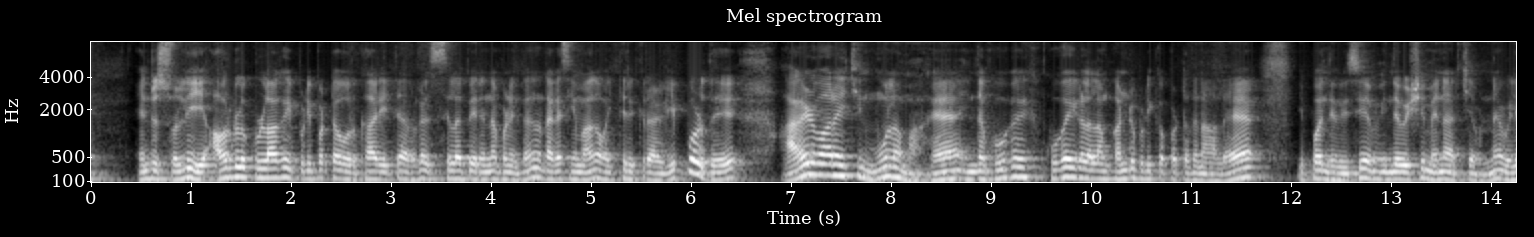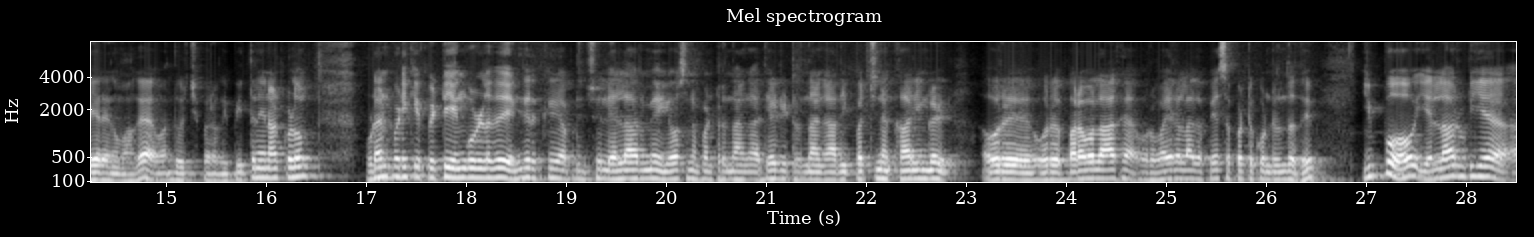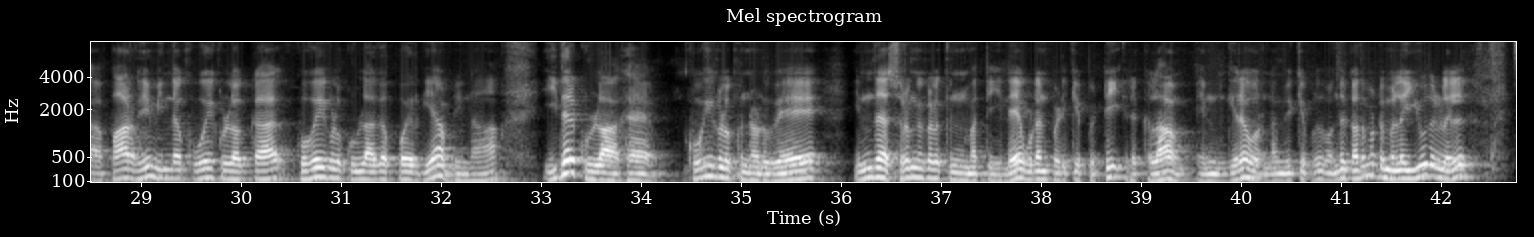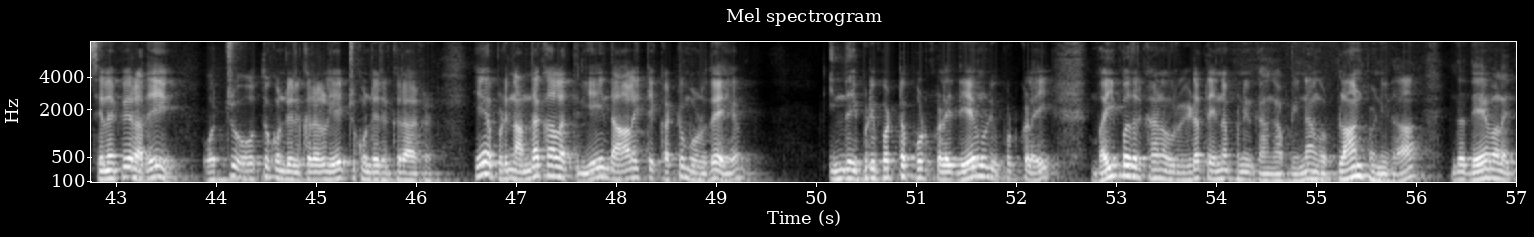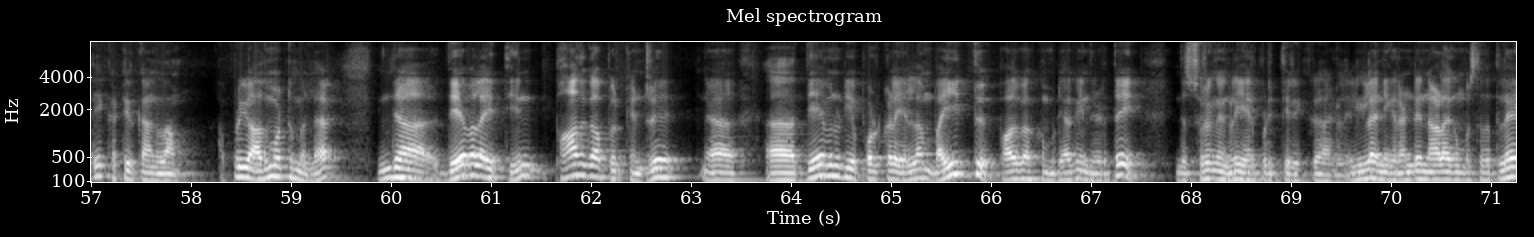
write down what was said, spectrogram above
என்று சொல்லி அவர்களுக்குள்ளாக இப்படிப்பட்ட ஒரு காரியத்தை அவர்கள் சில பேர் என்ன பண்ணியிருக்காங்க ரகசியமாக வைத்திருக்கிறார்கள். இப்பொழுது அகழ்வாராய்ச்சியின் மூலமாக இந்த குகை குகைகளெல்லாம் கண்டுபிடிக்கப்பட்டதுனால இப்போ இந்த விஷயம் இந்த விஷயம் என்ன ஆச்சு அப்படின்னா வெளியரங்கமாக வந்து வச்சு பாருங்க. இப்போ இத்தனை நாட்களும் உடன்படிக்கை பெட்டி எங்கே உள்ளது எங்கே இருக்குது அப்படின்னு சொல்லி எல்லாருமே யோசனை பண்ணிட்டு இருந்தாங்க தேடிட்டு இருந்தாங்க. அதை பற்றின காரியங்கள் ஒரு ஒரு பரவலாக ஒரு வைரலாக பேசப்பட்டு கொண்டிருந்தது. இப்போது எல்லாருடைய பார்வையும் இந்த குகைக்குள்ளக்க குகைகளுக்குள்ளாக போயிருக்கியா அப்படின்னா இதற்குள்ளாக குகைகளுக்கு நடுவே இந்த சுரங்கங்களுக்கு மத்தியிலே உடன்படிக்கை பெட்டி இருக்கலாம் என்கிற ஒரு நம்பிக்கை இப்பொழுது வந்திருக்கு. அது மட்டும் இல்லை யூதர்களில் சில பேர் அதை ஒற்று ஒத்துக்கொண்டிருக்கிறார்கள் ஏற்றுக்கொண்டிருக்கிறார்கள். ஏன் அப்படின்னு அந்த காலத்திலேயே இந்த ஆலயத்தை கட்டும் பொழுதே இந்த இப்படிப்பட்ட பொருட்களை தேவனுடைய பொருட்களை வைப்பதற்கான ஒரு இடத்தை என்ன பண்ணியிருக்காங்க அப்படின்னா அவங்க பிளான் பண்ணி தான் இந்த தேவாலயத்தை கட்டியிருக்காங்களாம். அப்படி அது மட்டும் இல்லை இந்த தேவாலயத்தின் பாதுகாப்பிற்கென்று தேவனுடைய பொருட்களை எல்லாம் வைத்து பாதுகாக்கும்படியாக இந்த இடத்தை இந்த சுரங்கங்களை ஏற்படுத்தியிருக்கிறார்கள். இல்லைங்களா? நீங்கள் ரெண்டு நாளாகும் புஸ்தகத்தில்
